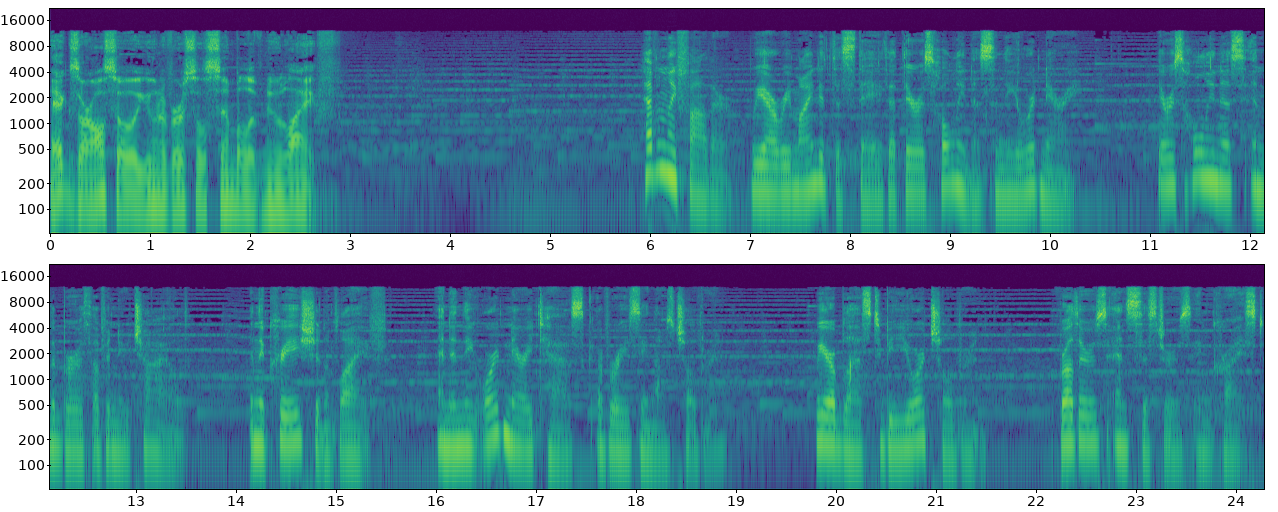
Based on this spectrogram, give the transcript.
Eggs are also a universal symbol of new life. Heavenly Father, we are reminded this day that there is holiness in the ordinary. There is holiness in the birth of a new child, in the creation of life, and in the ordinary task of raising those children. We are blessed to be your children, brothers and sisters in Christ.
